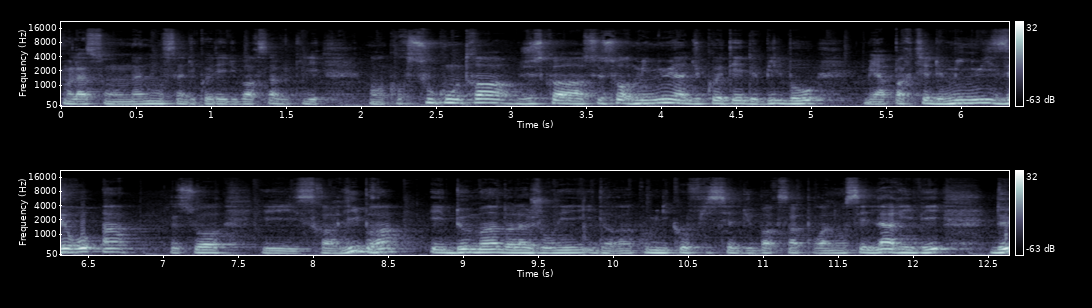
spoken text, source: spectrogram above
voilà son annonce hein, du côté du Barça, vu qu'il est encore sous contrat jusqu'à ce soir minuit hein, du côté de Bilbao. Mais à partir de minuit 01 ce soir, il sera libre. Hein. et demain, dans la journée, il y aura un communiqué officiel du Barça pour annoncer l'arrivée de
